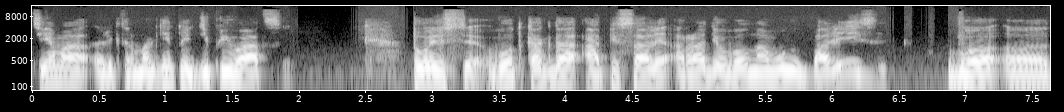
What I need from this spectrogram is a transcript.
тема электромагнитной депривации. То есть, вот когда описали радиоволновую болезнь, в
